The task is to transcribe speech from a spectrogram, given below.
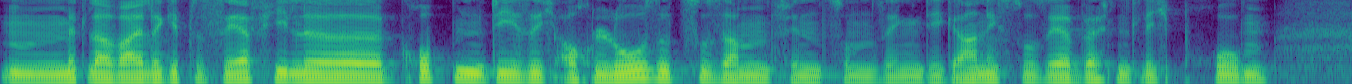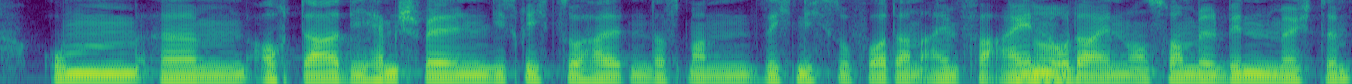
Mittlerweile gibt es sehr viele Gruppen, die sich auch lose zusammenfinden zum Singen, die gar nicht so sehr wöchentlich proben, um ähm, auch da die Hemmschwellen niedrig zu halten, dass man sich nicht sofort an einem Verein Genau. oder ein Ensemble binden möchte.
